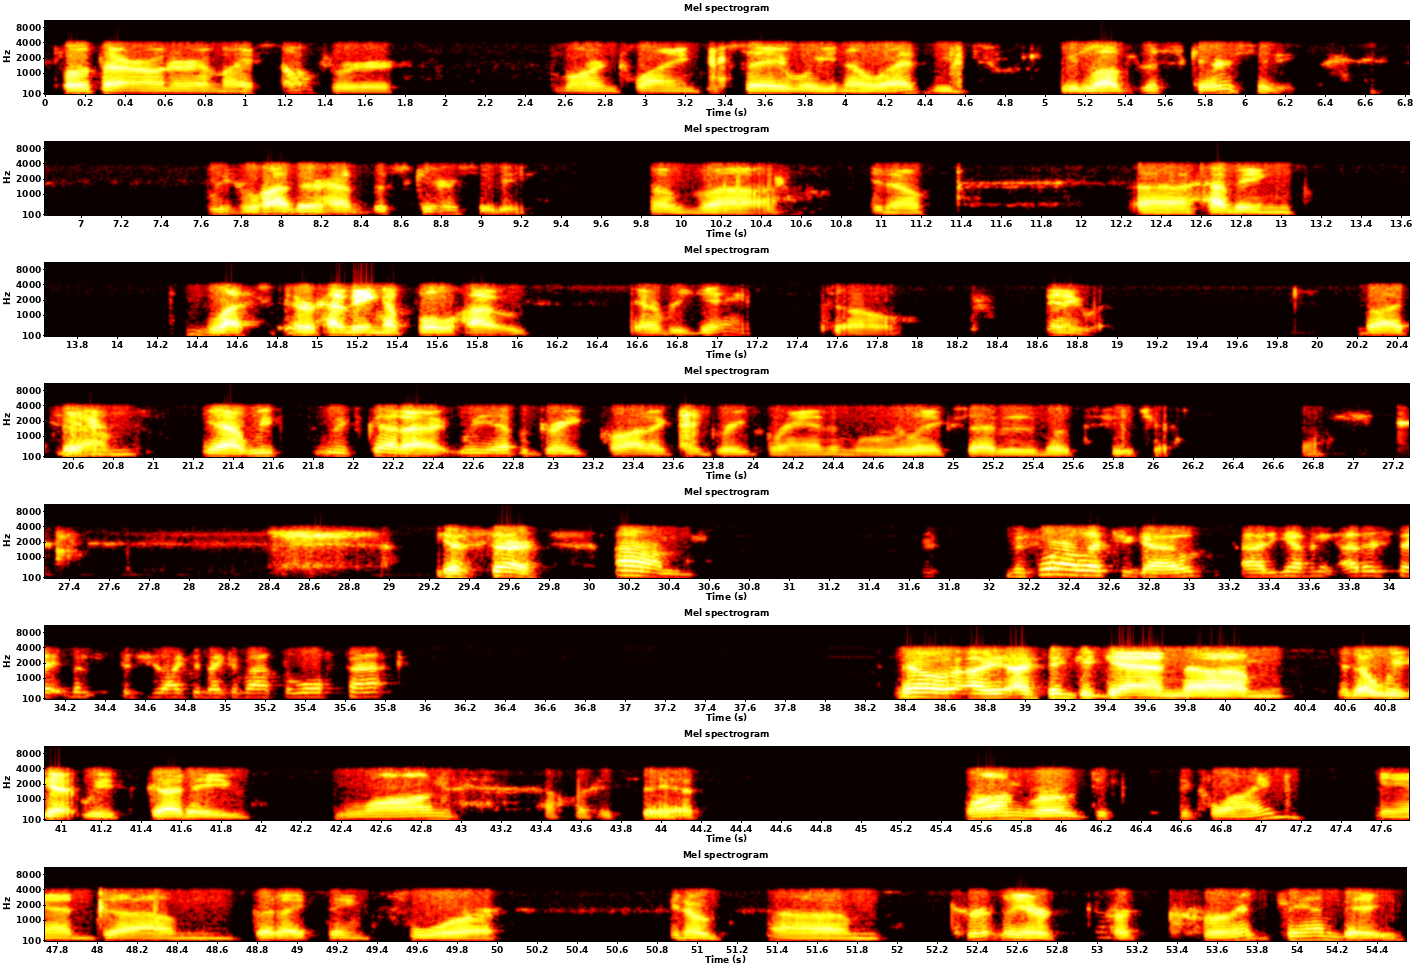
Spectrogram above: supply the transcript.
both our owner and myself were more inclined to say, well, you know what, we we love the scarcity. We'd rather have the scarcity of uh, you know uh, having less or having a full house every game. So anyway, but yeah. um, yeah, we've we've got a we have a great product, a great brand, and we're really excited about the future. So. Yes, sir. Um, before I let you go, uh, do you have any other statements that you'd like to make about the Wolfpack? No, I, I think again, um, you know, we got we've got a long, how would I say it, long road to, climb, and um, but I think for you know um, currently our our current fan base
